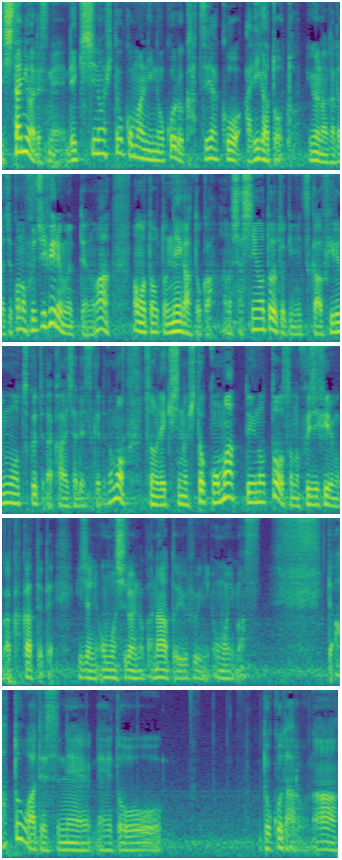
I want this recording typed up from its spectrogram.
下にはですね、歴史の一コマに残る活躍をありがとうというような形で、この富士フィルムっていうのは、もともとネガとか、あの写真を撮るときに使うフィルムを作ってた会社ですけれども、その歴史の一コマっていうのと、その富士フィルムがかかってて、非常に面白いのかなというふうに思います。で、あとはですね、えっ、ー、と、どこだろうな。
